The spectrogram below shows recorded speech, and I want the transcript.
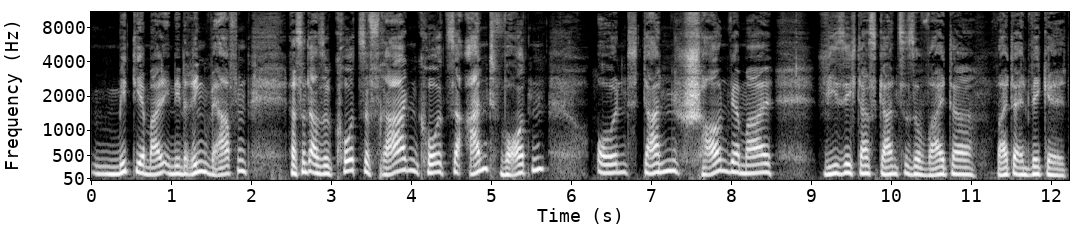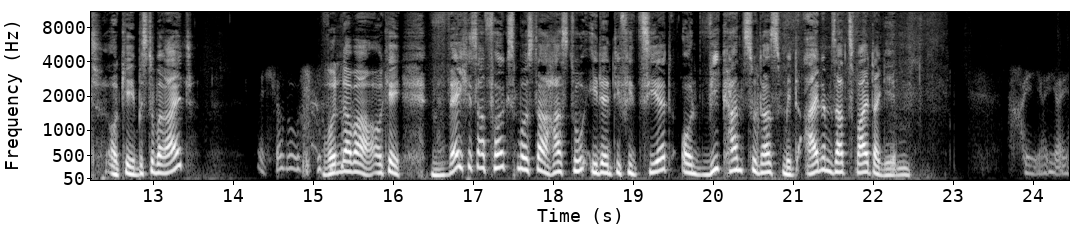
mit dir mal in den Ring werfen. Das sind also kurze Fragen, kurze Antworten und dann schauen wir mal, wie sich das Ganze so weiter, weiterentwickelt. Okay, bist du bereit? Ich versuche. Wunderbar. Okay. Welches Erfolgsmuster hast du identifiziert und wie kannst du das mit einem Satz weitergeben? Eieiei.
